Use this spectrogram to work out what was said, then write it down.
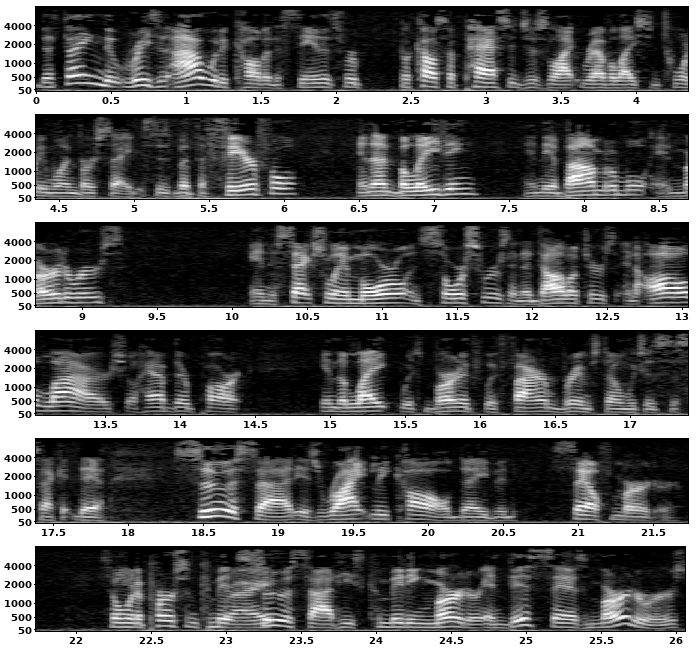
the thing, the reason I would have called it a sin is for because of passages like Revelation 21 verse 8. It says, "But the fearful and unbelieving and the abominable and murderers and the sexually immoral and sorcerers and idolaters and all liars shall have their part in the lake which burneth with fire and brimstone, which is the second death." Suicide is rightly called, David, self-murder. So when a person commits Right. suicide, he's committing murder, and this says murderers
